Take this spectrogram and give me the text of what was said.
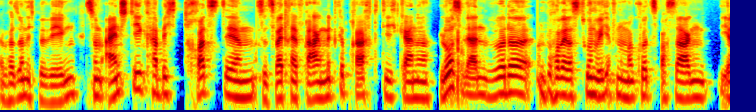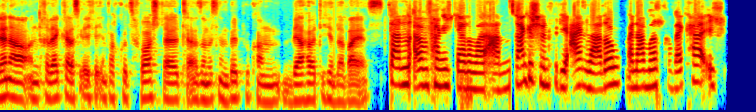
persönlich bewegen. Zum Einstieg habe ich trotzdem so zwei, drei Fragen mitgebracht, die ich gerne loswerden würde. Und bevor wir das tun, will ich einfach nochmal kurz auch sagen, Elena und Rebecca, dass ihr euch einfach kurz vorstellt, also ein bisschen ein Bild bekommen, wer heute hier dabei ist. Dann ähm, fange ich gerne mal an. Dankeschön für die Einladung. Mein Name ist Rebecca. Ich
